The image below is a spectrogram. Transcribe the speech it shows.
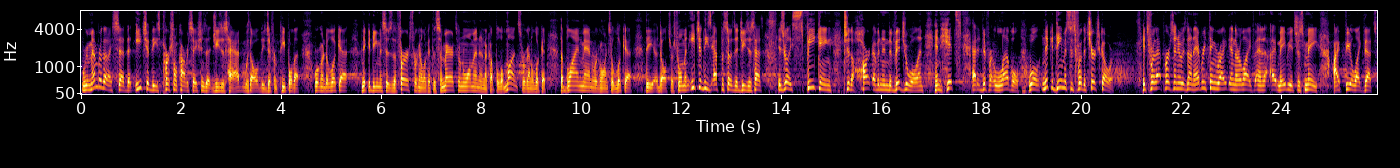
Remember that I said that each of these personal conversations that Jesus had with all these different people that we're going to look at, Nicodemus is the first. We're going to look at the Samaritan woman in a couple of months. We're going to look at the blind man. We're going to look at the adulterous woman. Each of these episodes that Jesus has is really speaking to the heart of an individual and, and hits at a different level. Well, Nicodemus is for the churchgoer. It's for that person who has done everything right in their life. And maybe it's just me. I feel like that's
